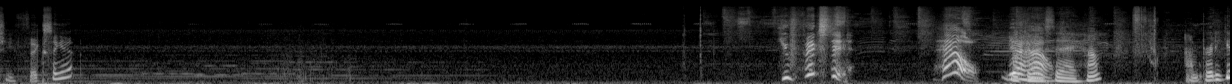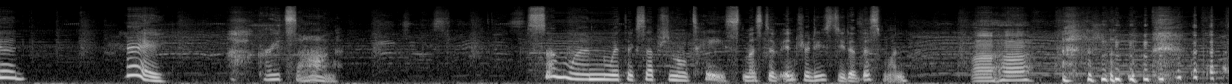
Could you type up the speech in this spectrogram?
She fixing it? You fixed it! How? Yeah, what can how? I say, huh? I'm pretty good. Hey, great song. Someone with exceptional taste must have introduced you to this one. Uh-huh.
